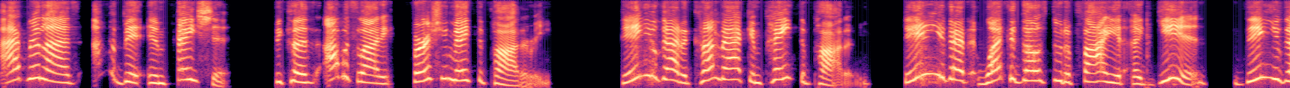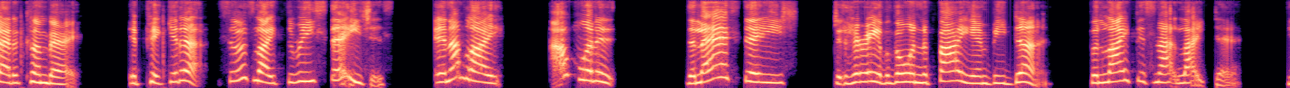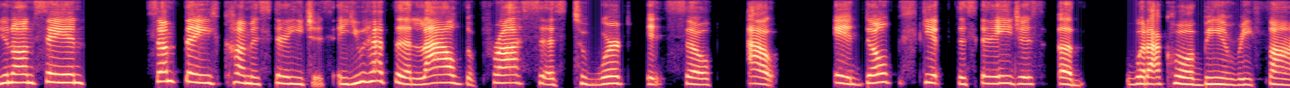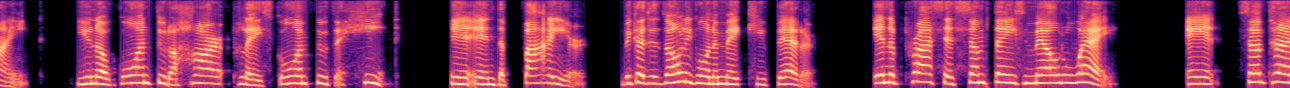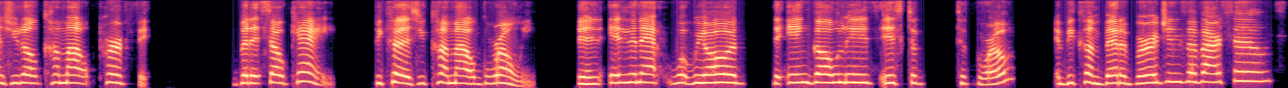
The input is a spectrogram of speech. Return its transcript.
I realized I'm a bit impatient because I was like, first you make the pottery, then you got to come back and paint the pottery. Then you got once it goes through the fire again, then you got to come back and pick it up. So it's like three stages. And I'm like, I wanted the last stage to hurry up and go in the fire and be done. But life is not like that. You know what I'm saying? Some things come in stages and you have to allow the process to work itself out and don't skip the stages of what I call being refined. You know, going through the hard place, going through the heat and, and the fire, because it's only going to make you better. In the process, some things melt away. And sometimes you don't come out perfect, but it's okay because you come out growing. And isn't that what we all the end goal is is to to grow and become better versions of ourselves?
